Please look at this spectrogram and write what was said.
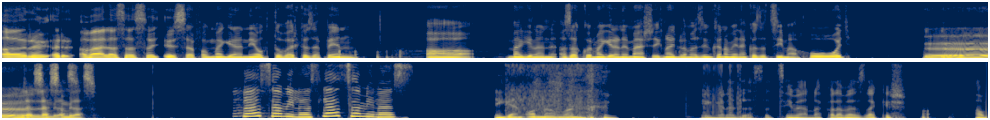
a, a, a válasz az, hogy ősszel fog megjelenni október közepén a megjelenő, az akkor megjelenő második nagylemezünkön, aminek az a címe, hogy Ö, lesz, lesz, ami lesz. Lesz, ami lesz, lesz, ami lesz. igen, onnan van. Igen, ez lesz a címe ennek a lemeznek, és ha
